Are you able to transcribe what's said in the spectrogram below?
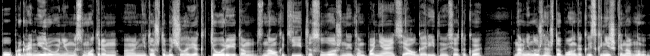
По программированию мы смотрим э, не то, чтобы человек теории там знал какие-то сложные там понятия, алгоритмы и все такое. Нам не нужно, чтобы он как из книжки нам, ну,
